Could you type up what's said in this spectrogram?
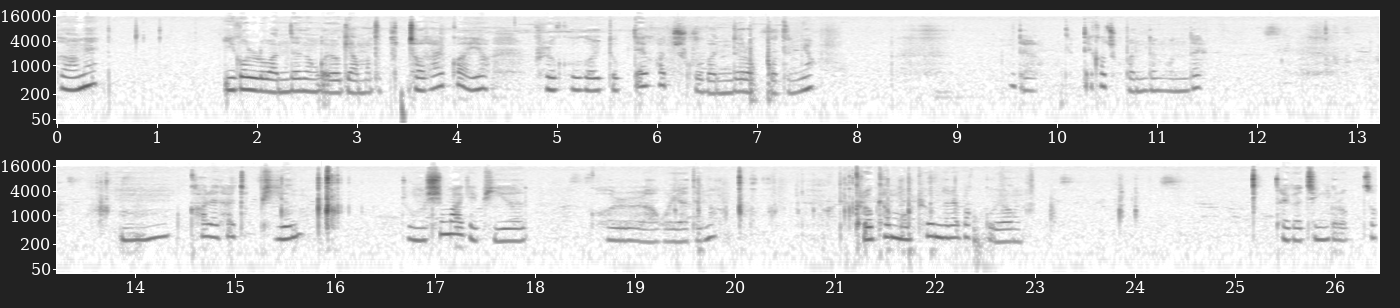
그 다음에 이걸로 만드는 거 여기 아마도 붙여서 할 거예요. 그리고 그걸 또 떼가지고 만들었거든요. 네, 이렇게 떼가지고 만든 건데, 음, 칼에 살짝 비은? 좀 심하게 비은 거라고 해야 되나? 네, 그렇게 한번 표현을 해봤고요. 되게 징그럽죠?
